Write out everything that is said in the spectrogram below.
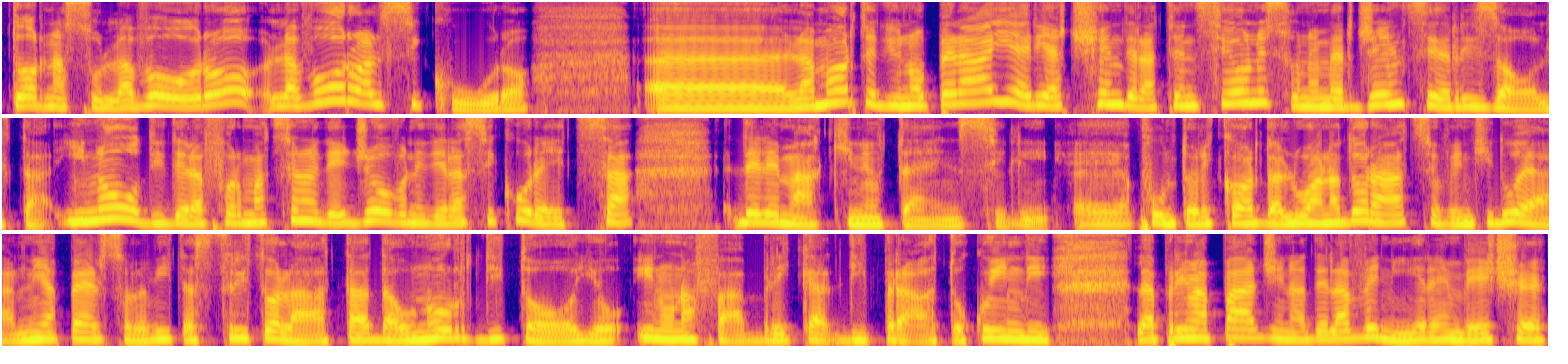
torna sul lavoro, lavoro al sicuro. Eh, la morte di un'operaia riaccende l'attenzione su un'emergenza irrisolta, i nodi della formazione dei giovani della sicurezza delle macchine utensili. Eh, appunto ricorda Luana Dorazio, 22 anni, ha perso la vita stritolata da un orditoio in una fabbrica di Prato. Quindi la prima pagina dell'avvenire invece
